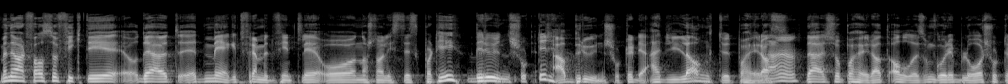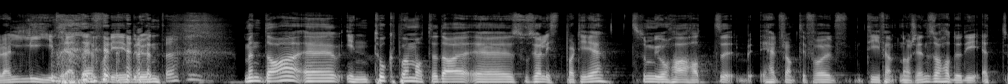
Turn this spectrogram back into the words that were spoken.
Men i hvert fall så fikk de Og det er jo et, et meget fremmedfiendtlig og nasjonalistisk parti. Brunskjorter. Ja, brunskjorter. Det er langt ut på høyre. Ass. Ja, ja. Det er så på høyre at alle som går i blå skjorter, er livredde for de i brun. Men da eh, inntok på en måte da eh, Sosialistpartiet, som jo har hatt eh, Helt fram til for 10-15 år siden, så hadde jo de et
